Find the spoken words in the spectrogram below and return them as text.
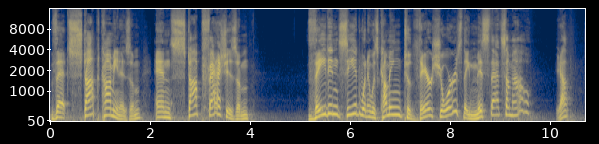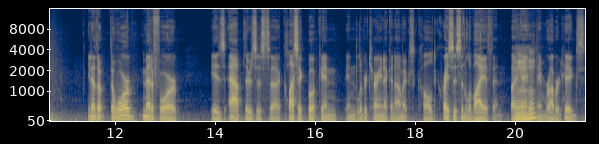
that stopped communism and stopped fascism they didn't see it when it was coming to their shores. They missed that somehow. Yeah. You know, the, the war metaphor is apt. There's this uh, classic book in, in libertarian economics called Crisis and Leviathan by a guy named Robert Higgs.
